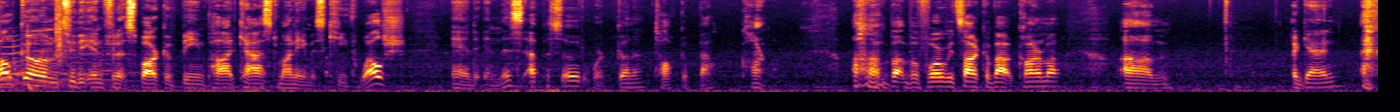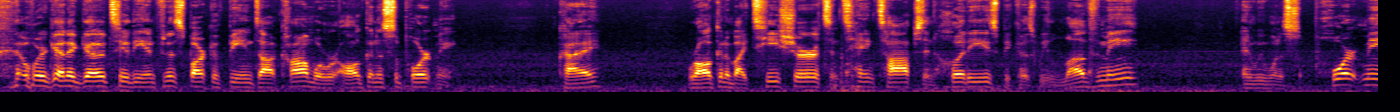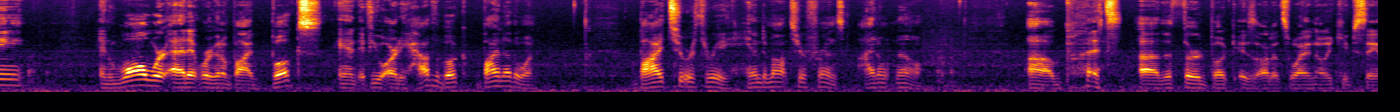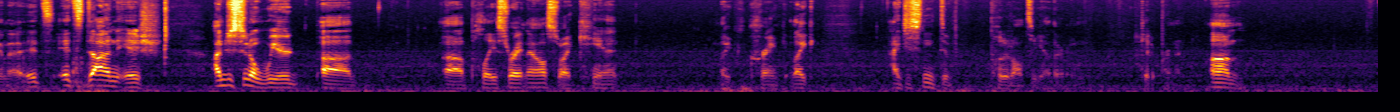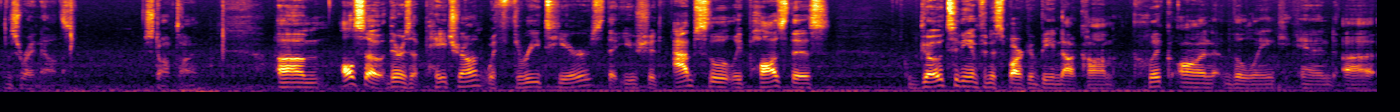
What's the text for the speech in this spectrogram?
Welcome to the Infinite Spark of Being podcast. My name is Keith Welsh, and in this episode, we're gonna talk about karma. Um, but before we talk about karma, um, again, we're gonna go to the infinitesparkofbeing.com where we're all gonna support me. Okay? We're all gonna buy t shirts and tank tops and hoodies because we love me and we wanna support me and while we're at it, we're going to buy books. And if you already have the book, buy another one. Buy two or three. Hand them out to your friends. I don't know. Uh, but uh, the third book is on its way. I know he keeps saying that. It's it's done ish. I'm just in a weird uh, uh, place right now, so I can't like crank. Like I just need to put it all together and get it printed. Um, because right now it's just don't have time. Um, also, there's a Patreon with three tiers that you should absolutely pause this, go to the infinitesparkofbeing.com, click on the link, and uh,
